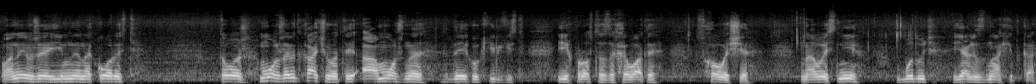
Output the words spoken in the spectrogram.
Вони вже їм не на користь. Тож можна відкачувати, а можна деяку кількість їх просто заховати в сховище навесні будуть як знахідка.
